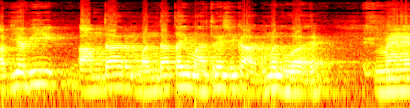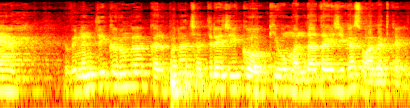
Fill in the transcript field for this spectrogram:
अभी अभी आमदार मंदाताई म्हात्रे जी का आगमन हुआ है। मैं विनंती करूंगा कल्पना छत्रे जी को कि वो मंदाताई जी का स्वागत करें।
